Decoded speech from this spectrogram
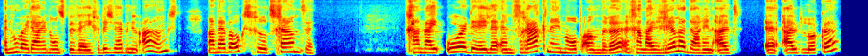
en hoe wij daarin ons bewegen. Dus we hebben nu angst, maar we hebben ook schuld, schaamte. Gaan wij oordelen en wraak nemen op anderen en gaan wij rellen daarin uit, uh, uitlokken?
